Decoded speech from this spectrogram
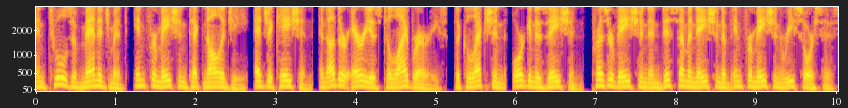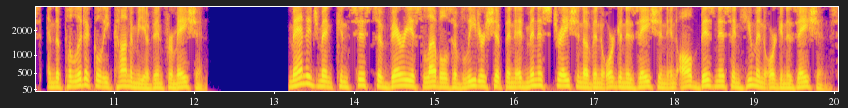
and tools of management, information technology, education, and other areas to libraries, the collection, organization, preservation and dissemination of information resources, and the political economy of information. Management consists of various levels of leadership and administration of an organization in all business and human organizations.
